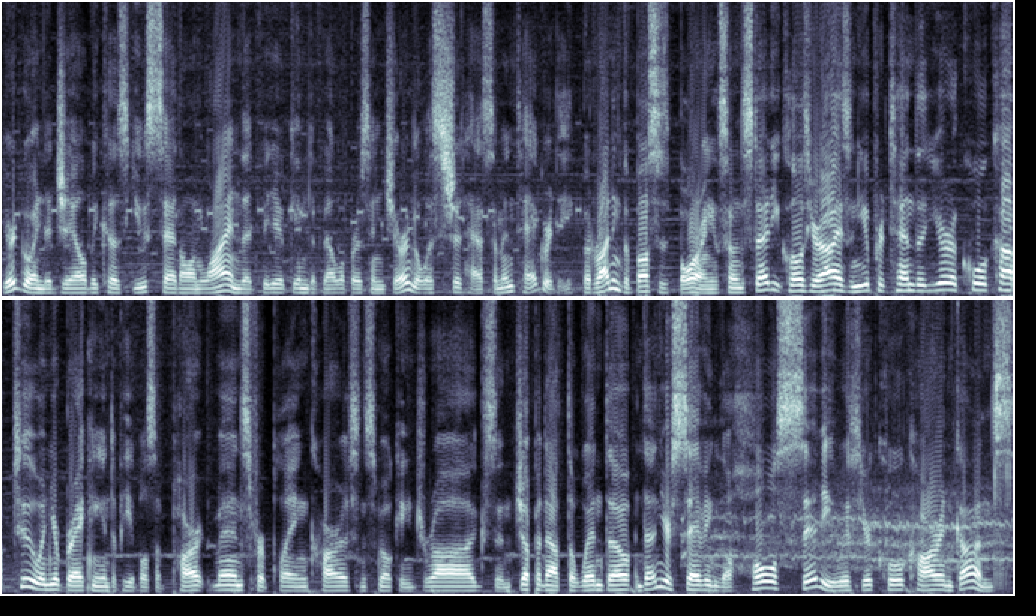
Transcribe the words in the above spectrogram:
you're going to jail because you said online that video game developers and journalists should have some integrity. But riding the bus is boring, so instead you close your eyes and you pretend that you're a cool cop too and you're breaking into people's apartments for playing cards and smoking drugs and jumping out the window, and then you're saving the whole city with your cool car and guns.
